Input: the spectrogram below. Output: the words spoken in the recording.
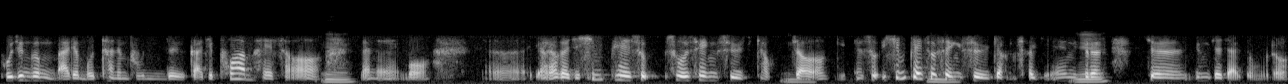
보증금 마련 못하는 분들까지 포함해서 음. 그다음에 뭐 어, 여러 가지 심폐소생술 격적, 음. 심폐소생술 격적인 예. 그런 저 융자 자금으로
